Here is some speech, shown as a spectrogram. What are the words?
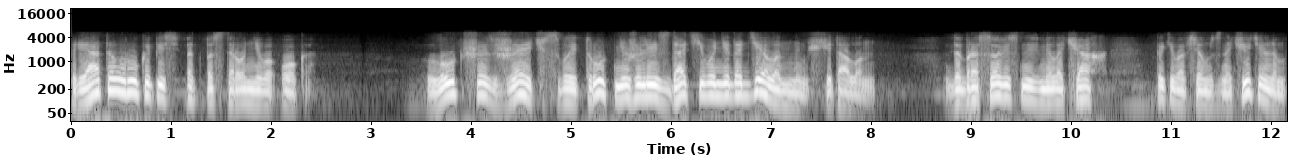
прятал рукопись от постороннего ока. «Лучше сжечь свой труд, нежели издать его недоделанным», — считал он. Добросовестный в мелочах, как и во всем значительном,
